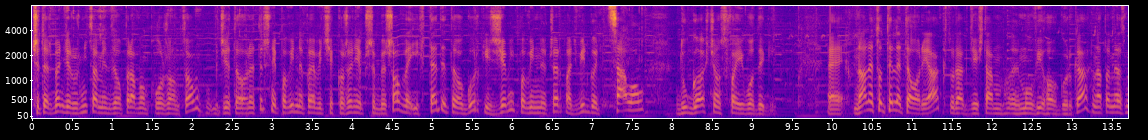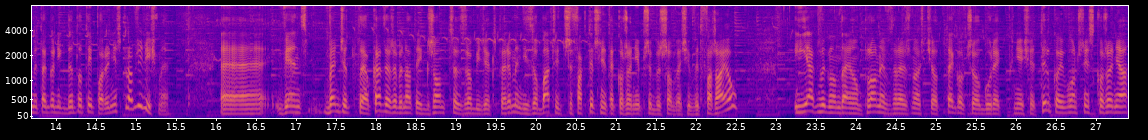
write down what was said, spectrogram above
czy też będzie różnica między uprawą płożącą, gdzie teoretycznie powinny pojawić się korzenie przybyszowe i wtedy te ogórki z ziemi powinny czerpać wilgoć całą długością swojej łodygi. E, No ale to tyle teoria, która gdzieś tam e, mówi o ogórkach, natomiast my tego nigdy do tej pory nie sprawdziliśmy. E, więc będzie tutaj okazja, żeby na tej grządce zrobić eksperyment i zobaczyć, czy faktycznie te korzenie przybyszowe się wytwarzają i jak wyglądają plony w zależności od tego, czy ogórek pnie się tylko i wyłącznie z korzenia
